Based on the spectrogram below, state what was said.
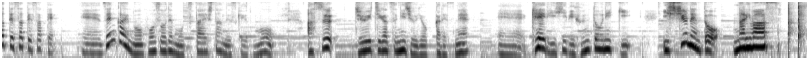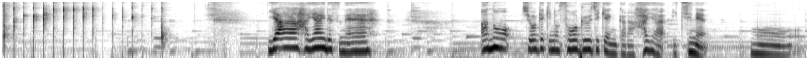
さてさてさて、えー、前回の放送でもお伝えしたんですけれども明日11月24日ですね、えー、経理日々奮闘日記1周年となります。いや早いですねあの衝撃の遭遇事件から早1年もう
